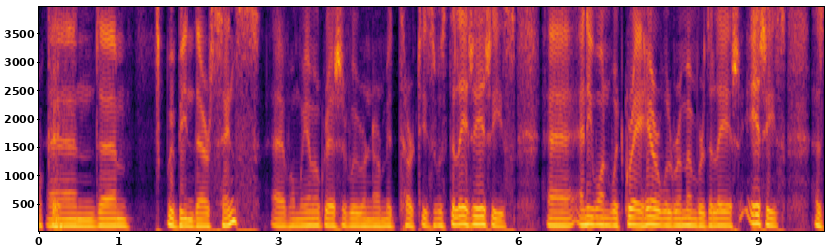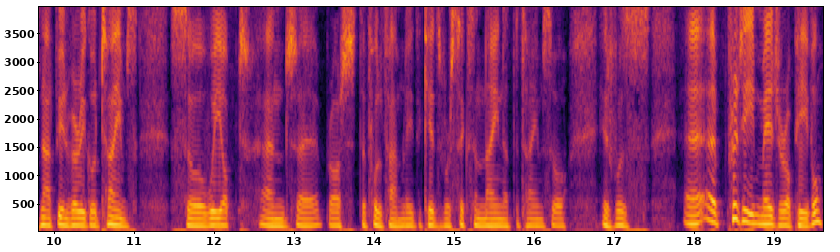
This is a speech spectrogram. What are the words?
Okay. And um, We've been there since. Uh, when we emigrated, we were in our mid 30s. It was the late 80s. Uh, anyone with grey hair will remember the late 80s has not been very good times. So we upped and uh, brought the full family. The kids were six and nine at the time. So it was uh, a pretty major upheaval.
